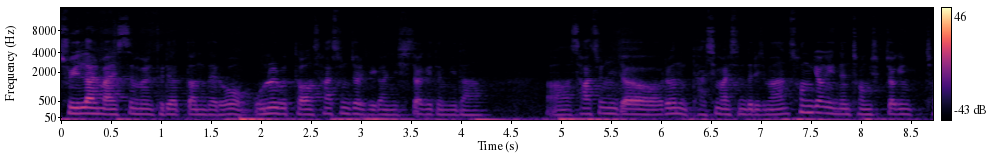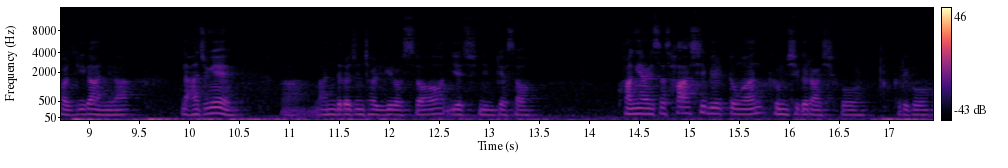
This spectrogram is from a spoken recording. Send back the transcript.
주일날 말씀을 드렸던 대로 오늘부터 사순절 기간이 시작이 됩니다. 어, 사순절은 다시 말씀드리지만 성경에 있는 정식적인 절기가 아니라 나중에 어, 만들어진 절기로서 예수님께서 광야에서 40일 동안 금식을 하시고 그리고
